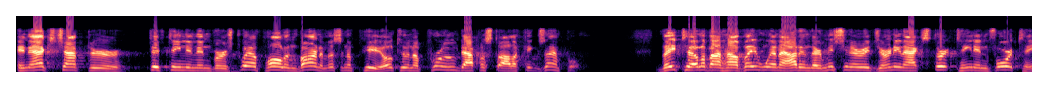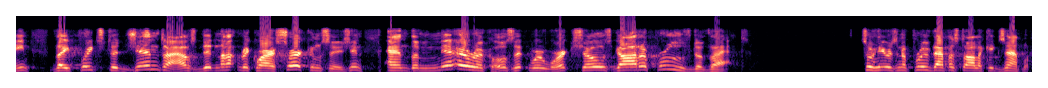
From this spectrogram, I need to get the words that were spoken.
In Acts chapter 15 and in verse 12, Paul and Barnabas an appeal to an approved apostolic example. They tell about how they went out in their missionary journey in Acts 13 and 14. They preached to Gentiles, did not require circumcision, and the miracles that were worked shows God approved of that. So here's an approved apostolic example.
